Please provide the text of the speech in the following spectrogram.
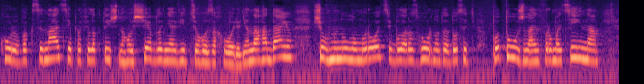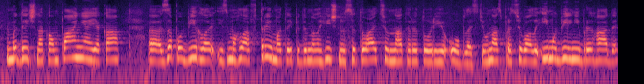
кур вакцинації профілактичного щеплення від цього захворювання. Нагадаю, що в минулому році була розгорнута досить потужна інформаційна медична кампанія, яка запобігла і змогла втримати епідеміологічну ситуацію на території області. У нас працювали і мобільні бригади,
